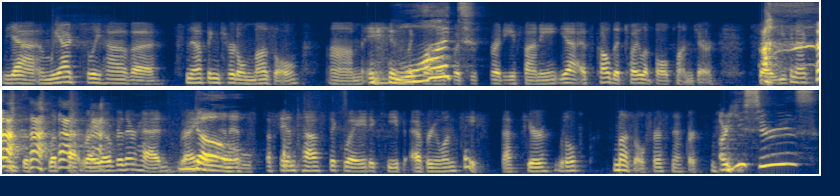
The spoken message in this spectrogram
Yeah, and we actually have a snapping turtle muzzle um, in the what? clinic, which is pretty funny. Yeah, it's called a toilet bowl plunger. So you can actually just flip that right over their head, right? No. And it's a fantastic way to keep everyone safe. That's your little muzzle for a snapper. Are you serious?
